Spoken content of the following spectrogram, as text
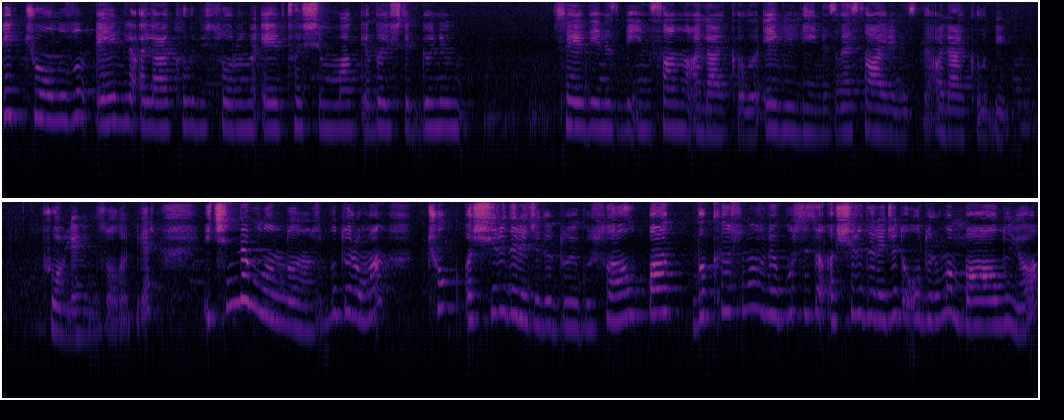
pek çoğunuzun evle alakalı bir sorunu ev taşınmak ya da işte gönül sevdiğiniz bir insanla alakalı evliliğiniz vesairenizle alakalı bir probleminiz olabilir. İçinde bulunduğunuz bu duruma çok aşırı derecede duygusal bak bakıyorsunuz ve bu sizi aşırı derecede o duruma bağlıyor.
